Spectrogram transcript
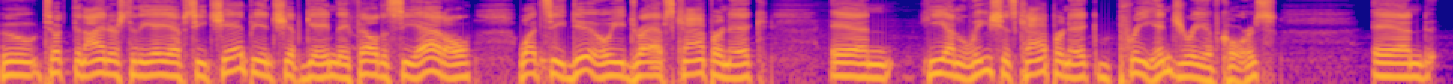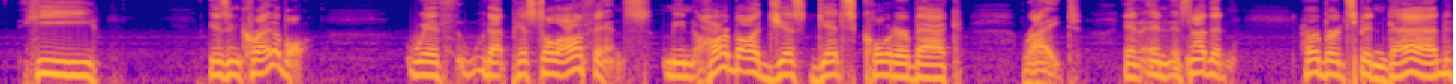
who took the Niners to the AFC Championship game. They fell to Seattle. What's he do? He drafts Kaepernick, and he unleashes Kaepernick pre injury, of course and he is incredible with that pistol offense. I mean, Harbaugh just gets quarterback right, and and it's not that Herbert's been bad,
